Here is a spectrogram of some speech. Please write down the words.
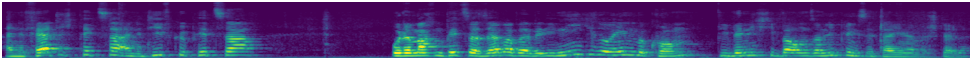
eine Fertigpizza, eine Tiefkühlpizza oder machen Pizza selber, weil wir die nie so hinbekommen, wie wenn ich die bei unserem Lieblingsitaliener bestelle.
